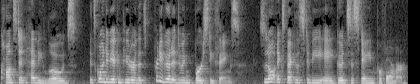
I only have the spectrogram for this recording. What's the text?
constant heavy loads. It's going to be a computer that's pretty good at doing bursty things. So don't expect this to be a good sustained performer.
